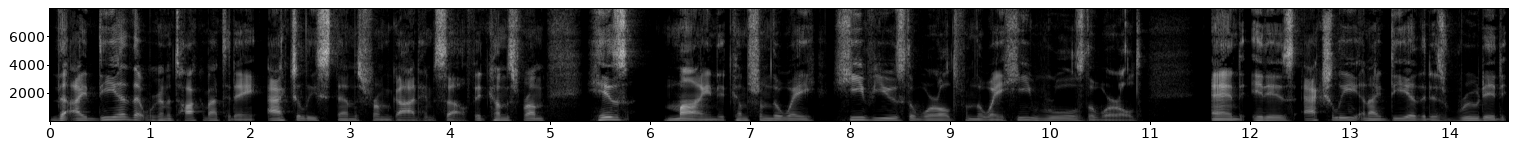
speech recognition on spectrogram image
The idea that we're going to talk about today actually stems from God Himself. It comes from His mind, it comes from the way He views the world, from the way He rules the world. And it is actually an idea that is rooted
